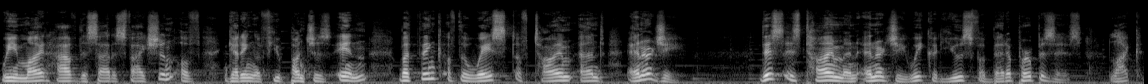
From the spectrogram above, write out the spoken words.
We might have the satisfaction of getting a few punches in, but think of the waste of time and energy. This is time and energy we could use for better purposes, like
